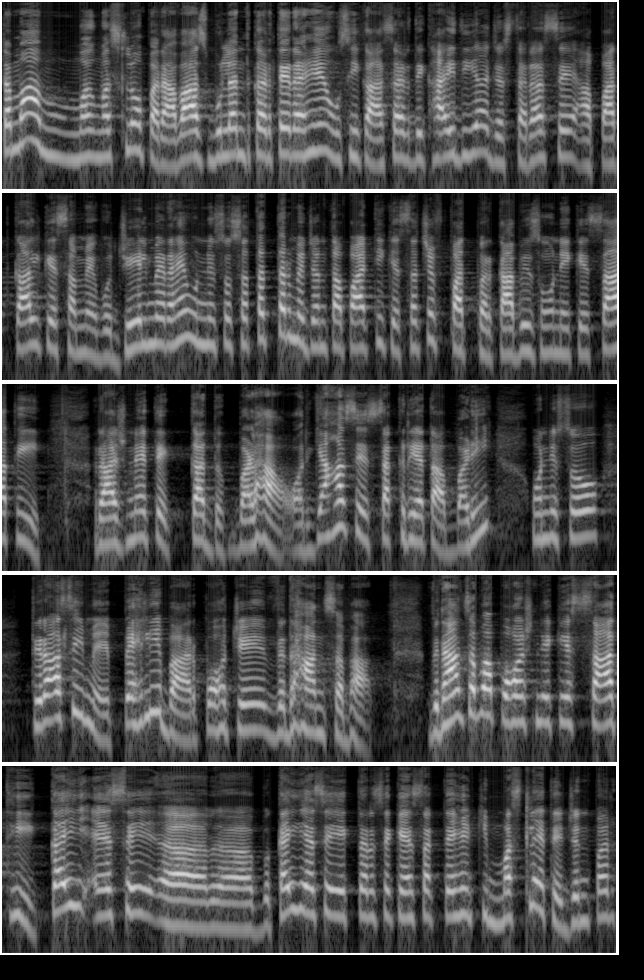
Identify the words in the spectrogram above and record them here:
तमाम मसलों पर आवाज़ बुलंद करते रहे हैं। उसी का असर दिखाई दिया। जिस तरह से आपातकाल के समय वो जेल में रहे 1977 में जनता पार्टी के सचिव पद पर काबिज होने के साथ ही राजनीतिक कद बढ़ा और यहाँ से सक्रियता बढ़ी। उन्नीस सौ तिरासी में पहली बार पहुँचे विधानसभा। विधानसभा पहुँचने के साथ ही कई ऐसे आ, कई ऐसे एक तरह से कह सकते हैं कि मसले थे जिन पर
